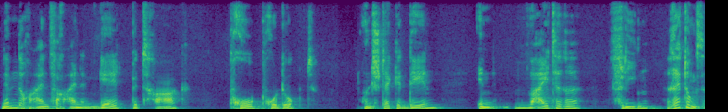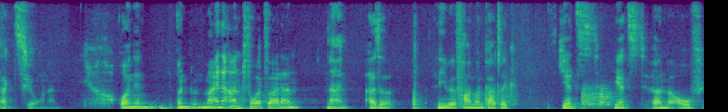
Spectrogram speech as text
nimm doch einfach einen Geldbetrag pro Produkt und stecke den in weitere Fliegenrettungsaktionen. Und, in, und meine Antwort war dann, nein, also liebe Frank und Patrick, jetzt, jetzt hören wir auf.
